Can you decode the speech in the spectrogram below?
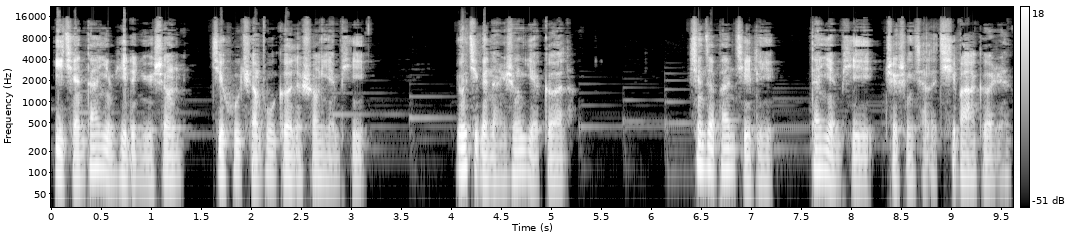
以前单眼皮的女生几乎全部割了双眼皮，有几个男生也割了。现在班级里单眼皮只剩下了七八个人。”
